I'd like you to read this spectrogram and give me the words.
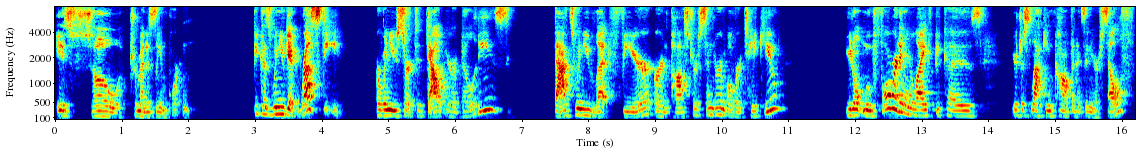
is so tremendously important. Because when you get rusty or when you start to doubt your abilities, that's when you let fear or imposter syndrome overtake you. You don't move forward in your life because you're just lacking confidence in yourself.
